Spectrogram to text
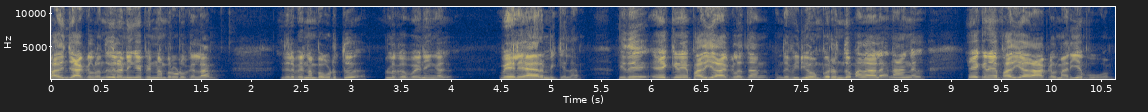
பதிஞ்சாக்கள் வந்து இதில் நீங்கள் பின் நம்பர் கொடுக்கலாம். இதில் பின் நம்பர் கொடுத்து உள்ளுக்க போய் நீங்கள் வேலையை ஆரம்பிக்கலாம். இது ஏற்கனவே பதிய தான் இந்த வீடியோவும் பொருந்தும். அதனால் நாங்கள் ஏற்கனவே பதியாத ஆட்கள் மாதிரியே போவோம்.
